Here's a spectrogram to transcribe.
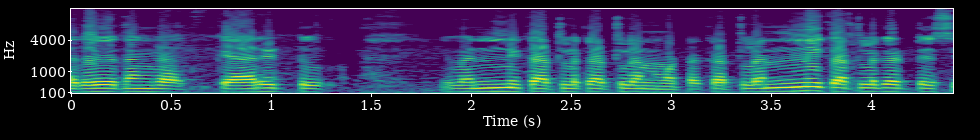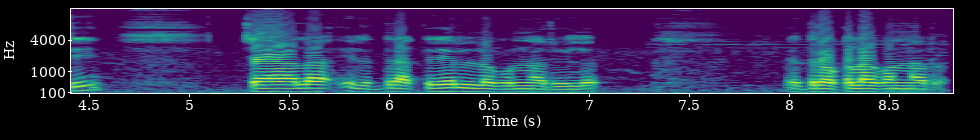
అదేవిధంగా క్యారెట్ ఇవన్నీ కట్టలు కట్టలు అనమాట కట్టలన్నీ కట్టలు కట్టేసి చాలా వీళ్ళిద్దరు అక్కజల్లులాగా ఉన్నారు వీళ్ళు. ఇద్దరు ఒకలాగా ఉన్నారు.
